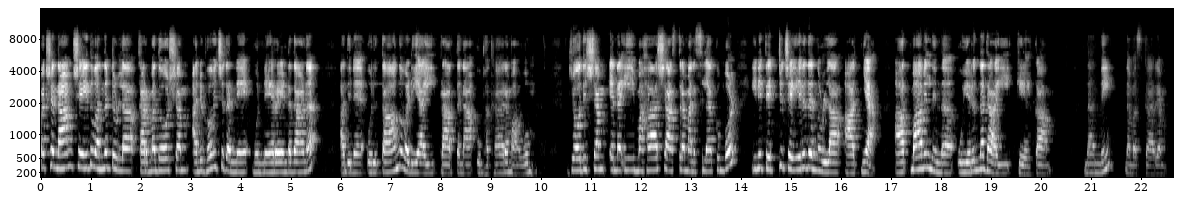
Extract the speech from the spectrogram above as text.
പക്ഷെ നാം ചെയ്തു വന്നിട്ടുള്ള കർമ്മദോഷം അനുഭവിച്ചു തന്നെ മുന്നേറേണ്ടതാണ്. അതിന് ഒരു താങ്ങുവടിയായി പ്രാർത്ഥന ഉപകാരമാവും. ജ്യോതിഷം എന്ന ഈ മഹാശാസ്ത്രം മനസ്സിലാക്കുമ്പോൾ ഇനി തെറ്റു ചെയ്യരുതെന്നുള്ള ആജ്ഞ ആത്മാവിൽ നിന്ന് ഉയരുന്നതായി കേൾക്കാം. നന്ദി നമസ്കാരം.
